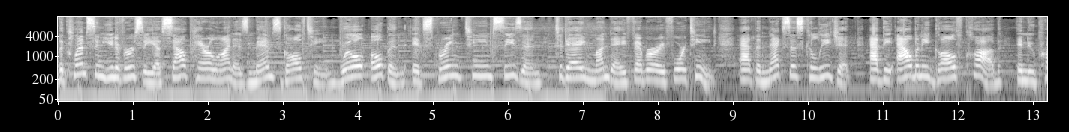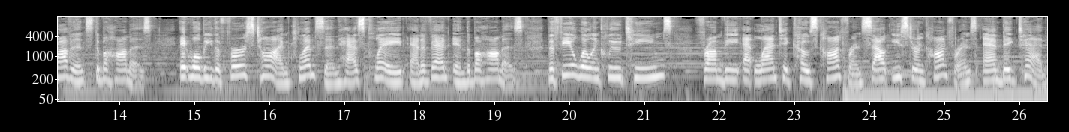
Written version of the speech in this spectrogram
The Clemson University of South Carolina's men's golf team will open its spring team season today, Monday, February 14th, at the Nexus Collegiate at the Albany Golf Club in New Providence, the Bahamas. It will be the first time Clemson has played an event in the Bahamas. The field will include teams from the Atlantic Coast Conference, Southeastern Conference, and Big Ten,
